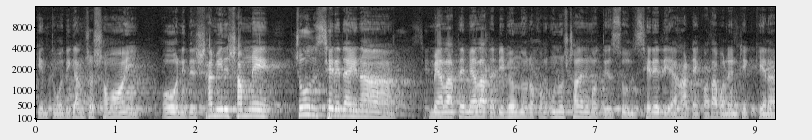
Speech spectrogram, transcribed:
কিন্তু অধিকাংশ সময় ও নিজের স্বামীর সামনে চুল ছেড়ে দেয় না। মেলাতে মেলাতে বিভিন্ন রকম অনুষ্ঠানের মধ্যে চুল ছেড়ে দিয়ে হাঁটে, কথা বলেন ঠিক কিনা?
